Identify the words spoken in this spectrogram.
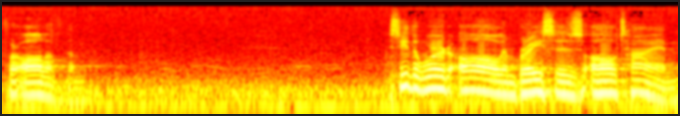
for all of them. See, the word all embraces all time.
